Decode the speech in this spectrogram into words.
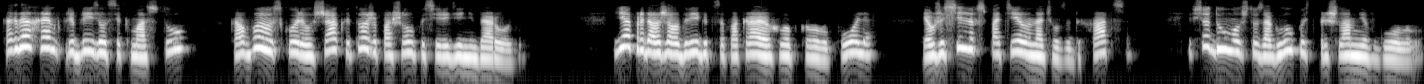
Когда Хэнк приблизился к мосту, Ковбой ускорил шаг и тоже пошел посередине дороги. Я продолжал двигаться по краю хлопкового поля. Я уже сильно вспотел и начал задыхаться. И все думал, что за глупость пришла мне в голову.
